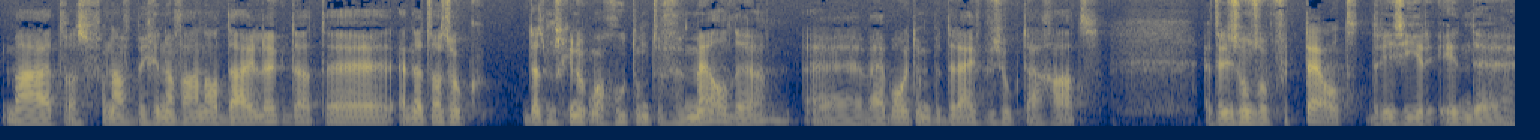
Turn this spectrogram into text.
Maar het was vanaf begin af aan al duidelijk dat... Uh, en dat, was ook, dat is misschien ook wel goed om te vermelden. Wij hebben ooit een bedrijfsbezoek daar gehad. Het is ons ook verteld, er is hier in de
